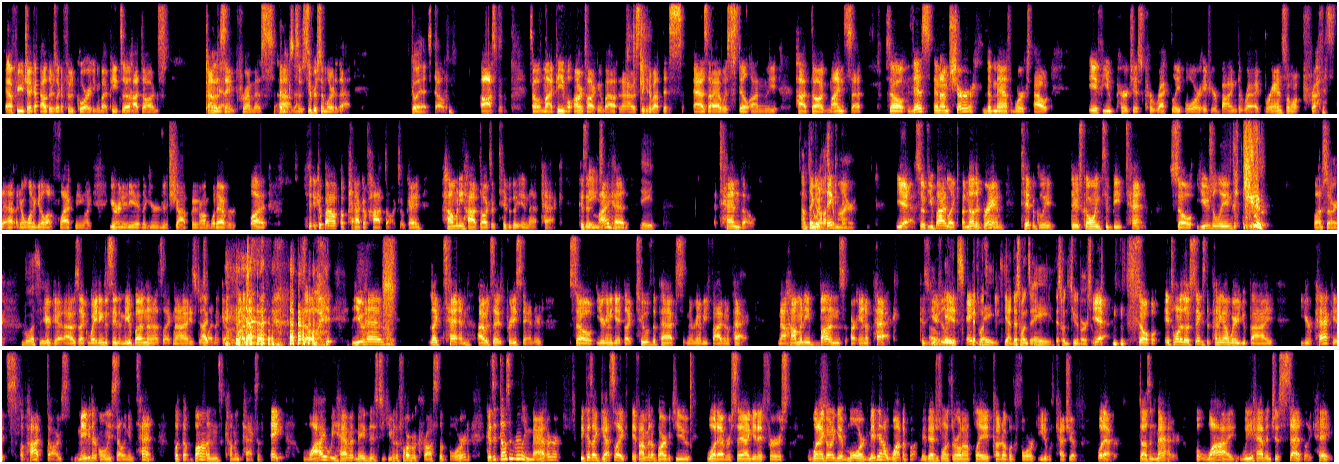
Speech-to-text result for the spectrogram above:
After you check out, there's like a food court. You can buy pizza, hot dogs, kind of the same premise. Um, so super similar to that. Go ahead. So awesome. So my people aren't talking about, and I was thinking about this as I was still on the hot dog mindset. So this, and I'm sure the math works out if you purchase correctly or if you're buying the right brand. So I want to preface that. I don't want to get a lot of flack being like, you're an idiot, like you're just shopping wrong, whatever. But think about a pack of hot dogs, okay? How many hot dogs are typically in that pack? Because in Eight. my head, Eight. 10 though. I'm thinking Oscar think- Mayer. Yeah. So if you buy like another brand, typically there's going to be 10. So usually, I'm you. sorry. Bless you. You're good. I was like waiting to see the mute button, and I was like, nah, he's just I- letting it go. But, uh, so you have like 10 i would say is pretty standard so you're going to get like two of the packs and they're going to be five in a pack now how many buns are in a pack because Oh, usually eight. it's eight This Eight. Yeah, this one's eight. Eight. This one's universal. yeah so it's one of those things depending on where you buy your packets of hot dogs maybe they're only selling in 10 but the buns come in packs of eight why we haven't made this uniform across the board because it doesn't really matter because i guess like if i'm at a barbecue whatever say i get it first when i go to get more maybe i don't want a bun maybe i just want to throw it on a plate cut it up with a fork eat it with ketchup whatever doesn't matter but why we haven't just said like hey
